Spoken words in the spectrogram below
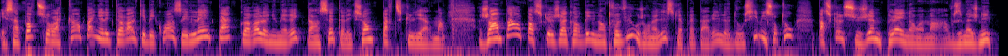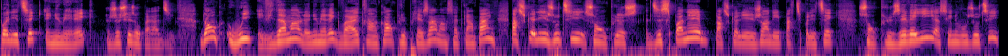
et ça porte sur la campagne électorale québécoise et l'impact qu'aura le numérique dans cette élection particulièrement. J'en parle parce que j'ai accordé une entrevue au journaliste qui a préparé le dossier, mais surtout parce que le sujet me plaît énormément. Vous imaginez politique et numérique, je suis au paradis. Donc oui, évidemment, le numérique va être encore plus présent dans cette campagne parce que les outils sont plus disponibles, parce que les gens des partis politiques sont plus éveillés à ces nouveaux outils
